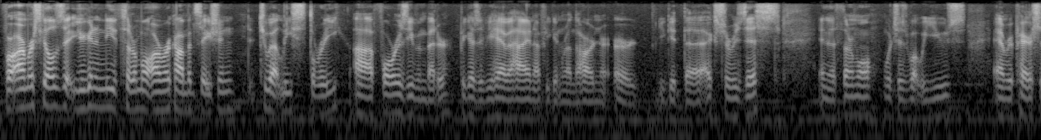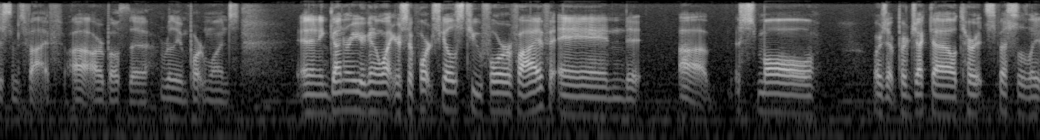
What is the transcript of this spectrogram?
For armor skills, you're going to need thermal armor compensation to at least three. Uh, four is even better because if you have it high enough, you can run the hardener or you get the extra resist and the thermal, which is what we use, and repair systems five uh, are both the really important ones. And then in gunnery, you're going to want your support skills to four or five, and uh, small, or is it projectile turret special,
